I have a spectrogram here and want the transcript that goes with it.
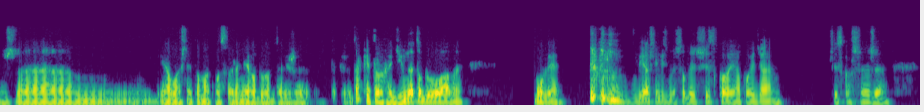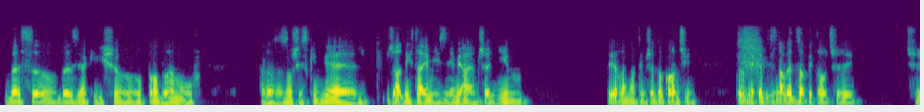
że mm, ja właśnie tą atmosferę nie robiłem, także, także takie trochę dziwne to było, ale mówię, wyjaśniliśmy sobie wszystko, ja powiedziałem wszystko szczerze, bez, bez jakichś e, problemów. prezes o wszystkim wie, żadnych tajemnic nie miałem przed nim. Tyle, na tym się dokończy. Ktoś mnie kiedyś nawet zapytał, czy, czy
